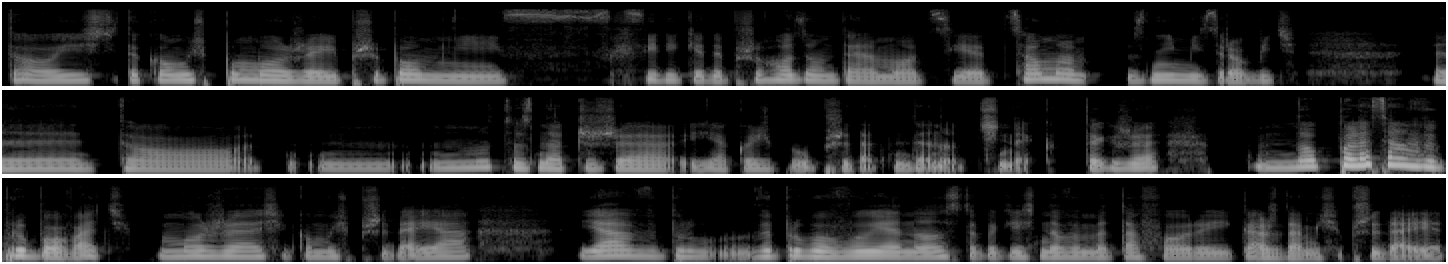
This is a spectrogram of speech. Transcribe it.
to jeśli to komuś pomoże i przypomni w chwili, kiedy przychodzą te emocje, co mam z nimi zrobić, y, to, mm, no to znaczy, że jakoś był przydatny ten odcinek. Także no, polecam wypróbować. Może się komuś przyda. Ja, ja wypró- wypróbowuję non-stop jakieś nowe metafory i każda mi się przydaje,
